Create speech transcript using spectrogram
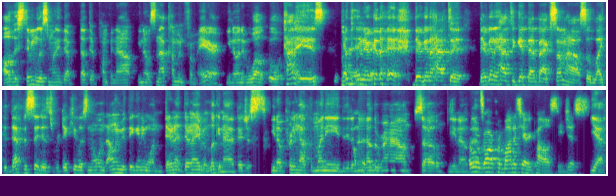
all the stimulus money that, that they're pumping out, you know, it's not coming from air, you know, and well, well, kind of is, but then they're gonna they're gonna have to they're gonna have to get that back somehow. So like the deficit is ridiculous. No one, I don't even think anyone they're not they're not even looking at it. They're just you know printing out the money. They did another round. So you know, no regard for monetary policy. Just yeah,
